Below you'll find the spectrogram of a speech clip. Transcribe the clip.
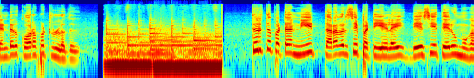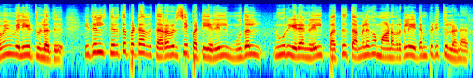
டெண்டர் கோரப்பட்டுள்ளது. திருத்தப்பட்ட நீட் தரவரிசை பட்டியலை தேசிய தேர்வு முகமை வெளியிட்டுள்ளது. இதில் திருத்தப்பட்ட தரவரிசை பட்டியலில் முதல் நூறு இடங்களில் பத்து தமிழக மாணவர்கள் இடம் பிடித்துள்ளனர்.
